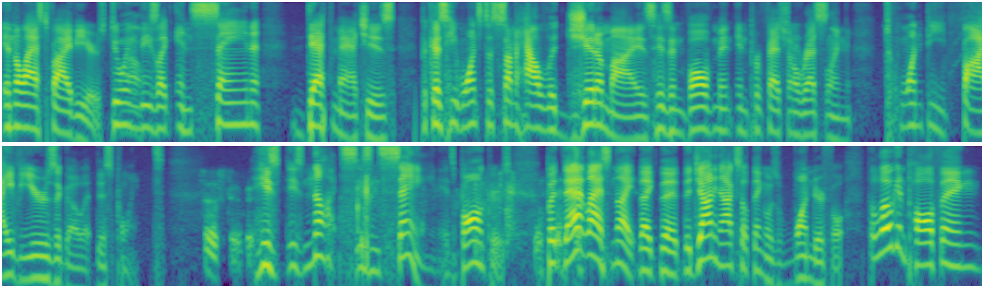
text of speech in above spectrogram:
in the last five years, doing these like insane death matches because he wants to somehow legitimize his involvement in professional wrestling 25 years ago at this point. So stupid. He's he's nuts. He's insane. It's bonkers. But that last night, like the the Johnny Knoxville thing was wonderful. The Logan Paul thing,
